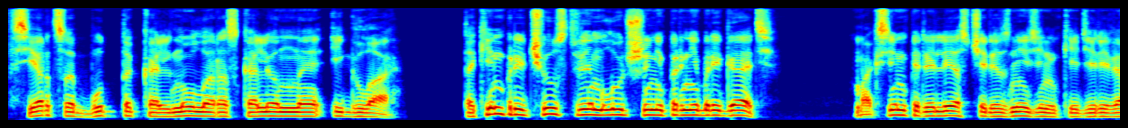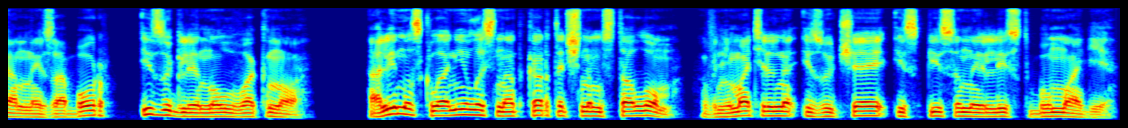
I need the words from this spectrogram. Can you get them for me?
В сердце будто кольнула раскаленная игла. Таким предчувствием лучше не пренебрегать. Максим перелез через низенький деревянный забор и заглянул в окно. Алина склонилась над карточным столом, внимательно изучая исписанный лист бумаги.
